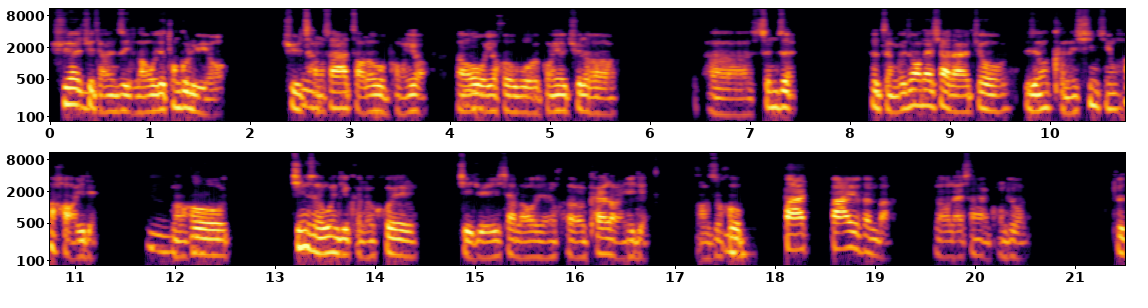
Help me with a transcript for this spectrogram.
需要去调整自己，然后我就通过旅游去长沙找了我朋友，然后我又和我朋友去了呃深圳，这整个状态下来，就人可能心情会好一点，嗯，然后精神问题可能会解决一下，然后人和开朗一点，然后之后八八月份吧，然后来上海工作了，就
